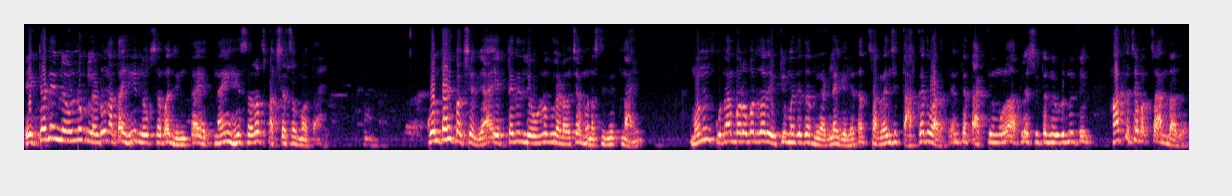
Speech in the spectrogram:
एकट्याने निवडणूक लढून आता ही लोकसभा जिंकता येत नाही हे सर्वच पक्षाचं मत आहे. कोणताही पक्ष घ्या एकट्याने निवडणूक लढवायच्या मनस्थितीत नाही. म्हणून कुणाबरोबर जर युतीमध्ये जर लढल्या गेल्या तर सगळ्यांची ताकद वाढते आणि त्या ताकदीमुळे आपल्या सीटं निवडून येतील हा त्याच्या मागचा अंदाज आहे.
